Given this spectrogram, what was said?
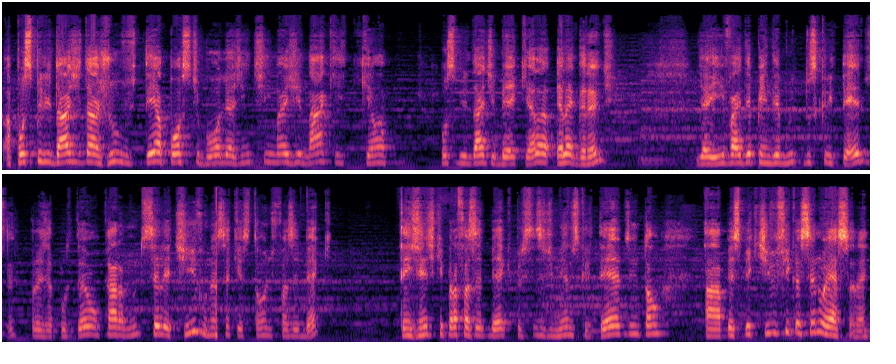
a possibilidade da Juve ter a posse de bola e a gente imaginar que, que é uma possibilidade de back, ela, ela é grande. E aí vai depender muito dos critérios, né? Por exemplo, o Theo é um cara muito seletivo nessa questão de fazer back. Tem gente que para fazer back precisa de menos critérios, então a perspectiva fica sendo essa, né?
